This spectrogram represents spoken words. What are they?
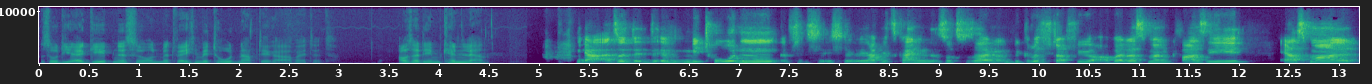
so die Ergebnisse und mit welchen Methoden habt ihr gearbeitet? Außerdem kennenlernen. Ja, also Methoden, ich, ich habe jetzt keinen sozusagen Begriff dafür, aber dass man quasi erstmal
